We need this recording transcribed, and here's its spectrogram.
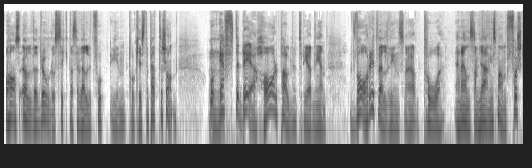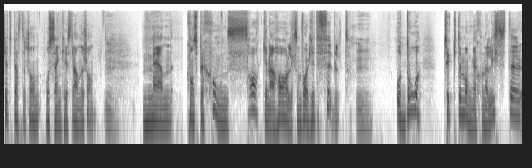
Och Hans Ölvebro då siktade sig väldigt fort in på Christer Pettersson. Och efter det har Palmeutredningen varit väldigt insnöad på en ensam gärningsman. Först Christer Pettersson och sen Christer Andersson. Men konspirationssakerna har liksom varit lite fult. Mm. Och då tyckte många journalister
